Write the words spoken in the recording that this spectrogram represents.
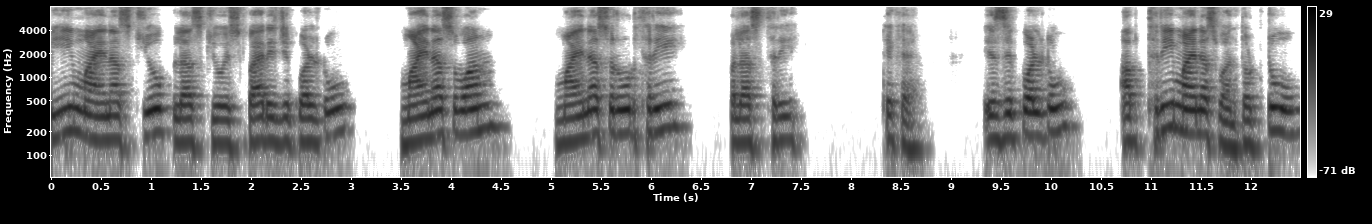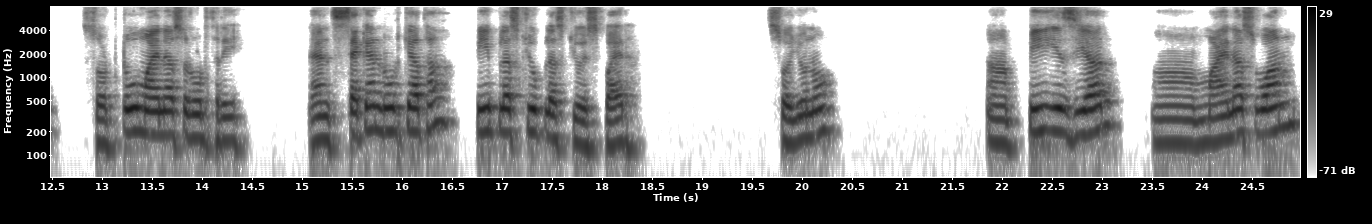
p minus q plus q square is equal to minus one minus root three plus three ठीक है? इज़ इक्वल टू अब थ्री माइनस वन तो two so two minus root three and second root क्या था? P plus q plus q square so you know p is here uh, minus 1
